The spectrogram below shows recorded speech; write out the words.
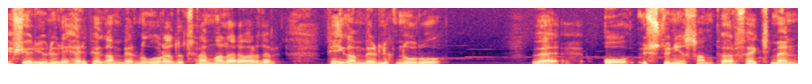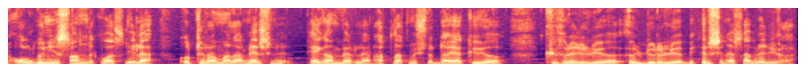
Beşer yönüyle her peygamberin uğradığı travmaları vardır. Peygamberlik nuru ve o üstün insan, perfect man, olgun insanlık vasfıyla o travmaların hepsini peygamberler atlatmıştır. Dayak yiyor, küfür ediliyor, öldürülüyor. Hepsine sabrediyorlar.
